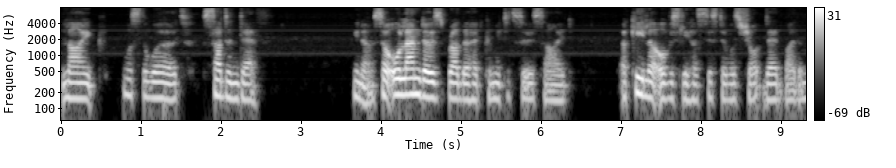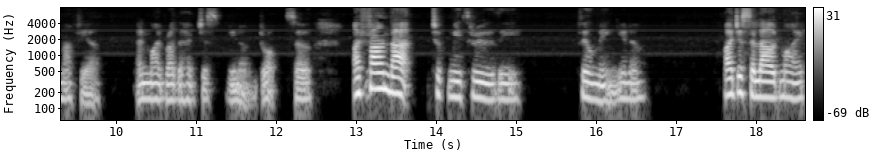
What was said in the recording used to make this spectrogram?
like what's the word? Sudden death. You know so orlando's brother had committed suicide. Akila obviously her sister was shot dead by the mafia and my brother had just you know dropped. So i found that took me through the filming you know. I just allowed my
